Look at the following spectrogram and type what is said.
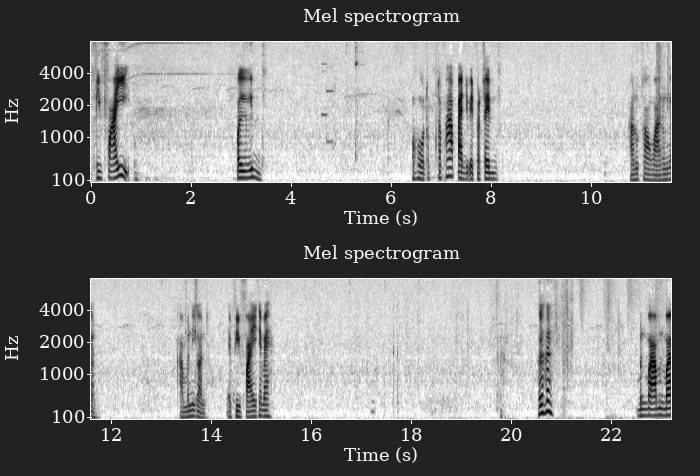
MP5 ปืน โอ้โหสภาพแปดสิบเอ็ดเปอร์เซ็นต์เอาลูกซองวางตรงนี้ก่อน เอามันนี่ก่อนเอฟฟีไฟใช่ไหมเฮ้ยมันมา มันมา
